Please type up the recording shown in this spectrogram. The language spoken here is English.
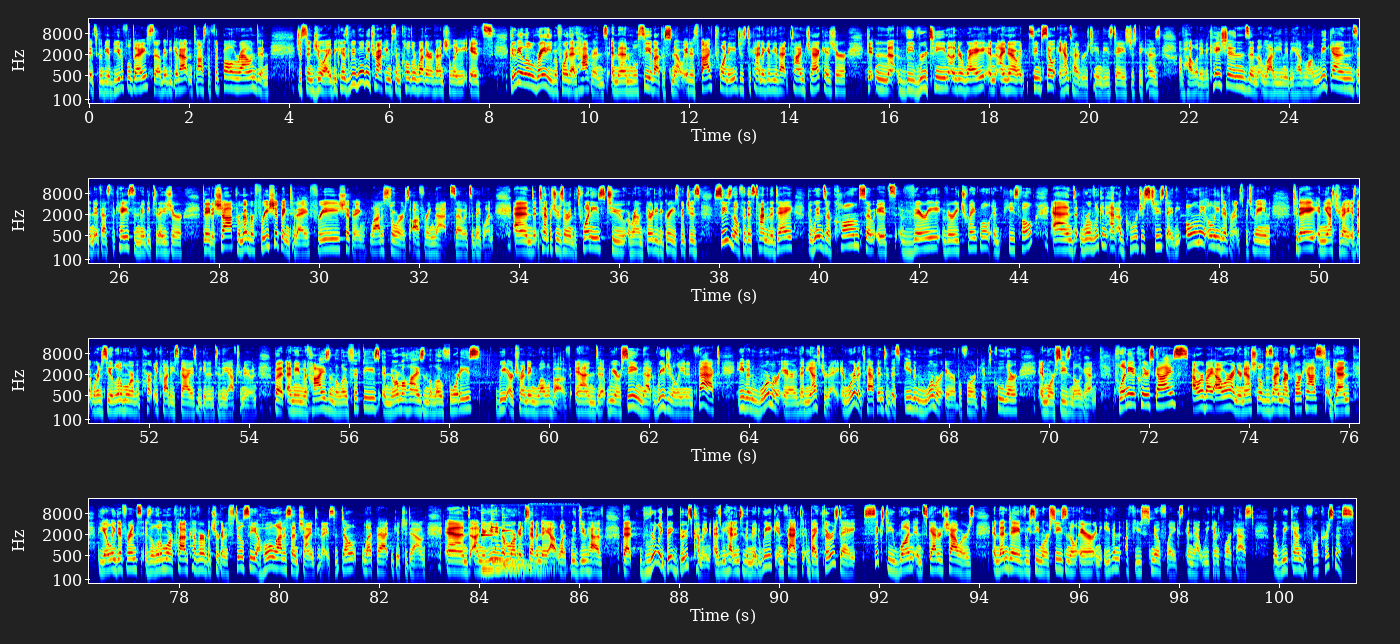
It's going to be a beautiful day, so maybe get out and toss the football around and just enjoy because we will be tracking some colder weather eventually. It's going to be a little rainy before that happens, and then we'll see about the snow. It is 520, just to kind of give you that time check as you're getting the routine underway. And I know it seems so anti-routine these days just because of holiday vacations, and a lot of you maybe have long weekends. And if that's the case, and maybe today's your day to shop, remember free shipping today free shipping. A lot of stores offering that, so it's a big one. And temperatures are in the 20s to around 30 degrees, which is seasonal for this time of the day. The winds are calm, so it's very, very tranquil and peaceful. And we're looking at a gorgeous Tuesday. The only, only difference between today and yesterday is that we're going to see a little more of a partly cloudy sky as we get into the afternoon. But I mean, with highs in the low 50s and normal highs in the low 40s, we are trending well above. And we are seeing that regionally, and in fact, even warmer air than yesterday. And we're going to tap into this even warmer air before it gets cooler and more seasonal again. Plenty of clear skies hour by hour on your National Design Mart forecast. Again, the only difference is a little more cloud cover, but you're going to still see a whole lot of sunshine today. So don't let that get you down. And on your Union Home Mortgage seven day outlook, we do have that really big boost coming as we head into the midweek. In fact, by Thursday, 61 and scattered showers. And then, Dave, we see more seasonal air and even a few snowflakes in that weekend forecast the weekend before Christmas.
